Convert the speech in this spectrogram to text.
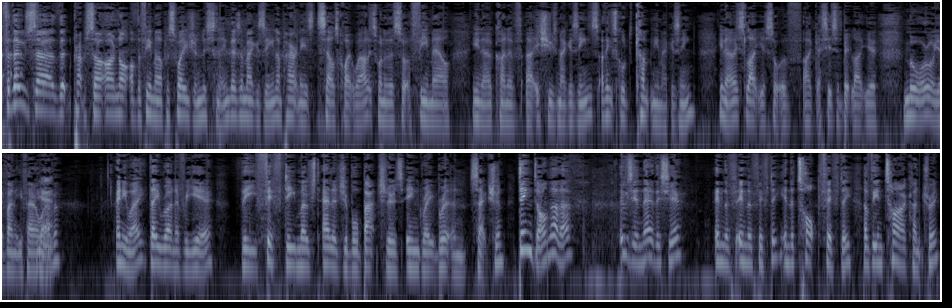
For those uh, that perhaps are, are not of the female persuasion listening, there's a magazine. Apparently, it sells quite well. It's one of the sort of female, you know, kind of uh, issues magazines. I think it's called Company Magazine. You know, it's like your sort of, I guess it's a bit like your More or your Vanity Fair or Yeah. whatever. Anyway, they run every year the 50 most eligible bachelors in Great Britain section. Ding dong, hello. Who's in there this year? In the in the 50, in the top 50 of the entire country.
